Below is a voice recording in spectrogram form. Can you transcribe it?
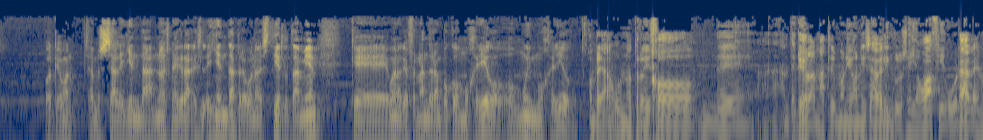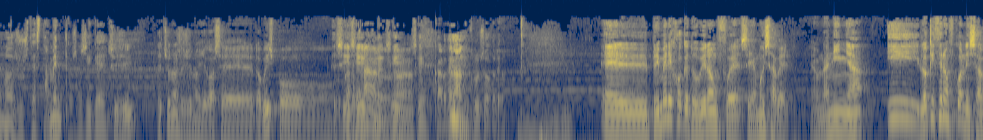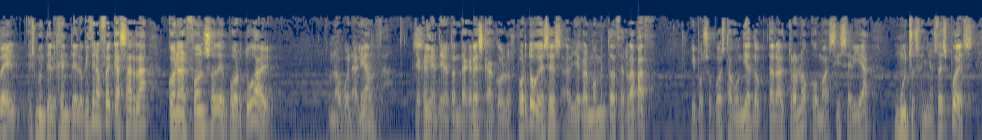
porque bueno, sabemos esa leyenda no es negra, es leyenda, pero bueno, es cierto también que bueno, que Fernando era un poco mujeriego o muy mujeriego. Hombre, algún otro hijo de anterior al matrimonio con Isabel incluso llegó a figurar en uno de sus testamentos, así que Sí, sí. De hecho no sé si no llegó a ser obispo o sí, cardenal, sí, sí, sí, cardenal incluso creo. El primer hijo que tuvieron fue se llamó Isabel, era una niña y lo que hicieron con Isabel, es muy inteligente, lo que hicieron fue casarla con Alfonso de Portugal. Una buena alianza. Ya que habían tenido tanta cresca con los portugueses, había llegado el momento de hacer la paz. Y por supuesto algún día adoptar al trono, como así sería muchos años después.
